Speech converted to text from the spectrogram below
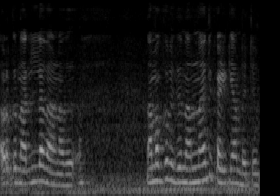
അവർക്ക് നല്ലതാണത്. നമുക്കും ഇത് നന്നായിട്ട് കഴിക്കാൻ പറ്റും.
